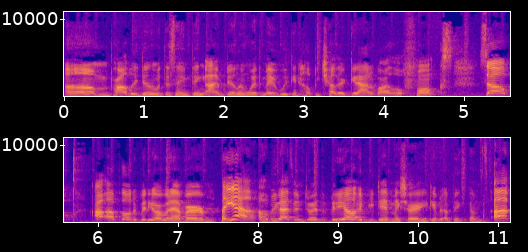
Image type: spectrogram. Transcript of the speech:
um, probably dealing with the same thing I'm dealing with. Maybe we can help each other get out of our little funks. So I'll upload a video or whatever. But yeah, I hope you guys enjoyed the video. If you did, make sure you give it a big thumbs up.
